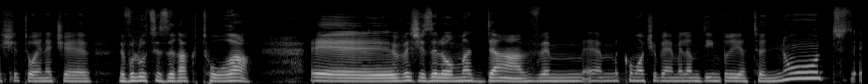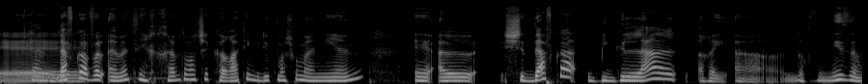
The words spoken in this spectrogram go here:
שטוענת שאבולוציה זה רק תורה ושזה לא מדע, ומקומות שבהם מלמדים בריאתנות. כן, דווקא, אבל האמת, אני חייבת לומר שקראתי בדיוק משהו מעניין אה, על שדווקא בגלל, הרי הדרוויניזם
